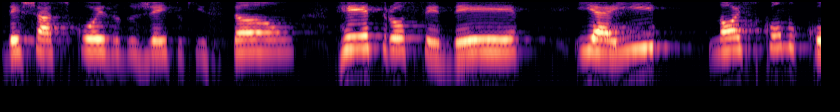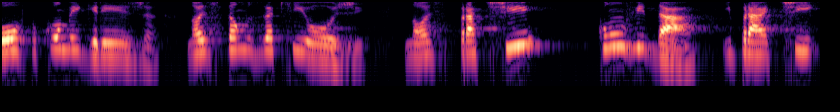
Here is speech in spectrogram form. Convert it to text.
deixar as coisas do jeito que estão, retroceder. E aí, nós, como corpo, como igreja, nós estamos aqui hoje, nós para te convidar e para te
